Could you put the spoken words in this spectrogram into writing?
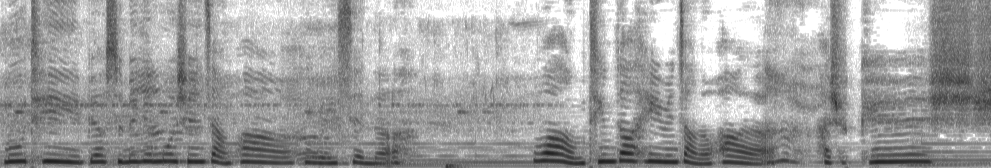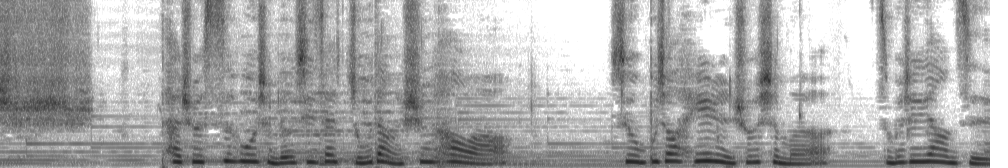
母体不要随便跟陌生人讲话，很危险的。哇，我们听不到黑人讲的话了。他说：“嘘。”他说：“似乎有什么东西在阻挡讯号啊，所以我们不知道黑人说什么，怎么这个样子？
